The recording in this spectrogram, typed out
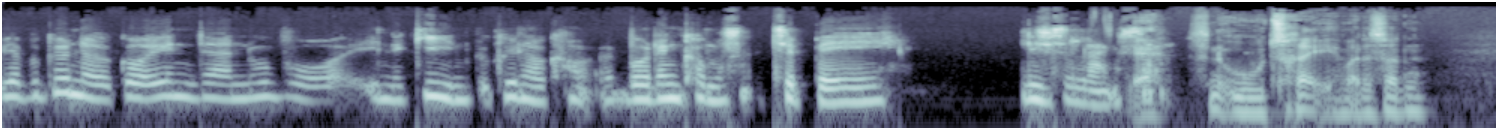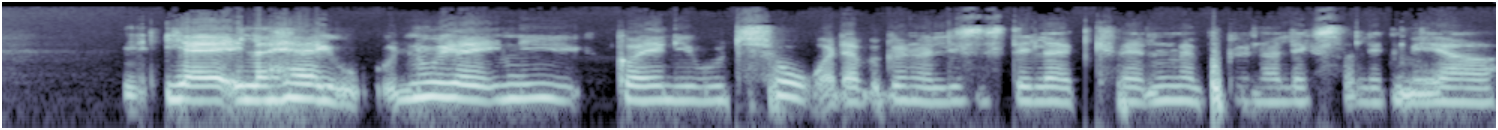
jeg begynder at gå ind der nu, hvor energien begynder at komme, hvor den kommer tilbage lige så langsomt. Ja, sådan uge 3, var det sådan? Ja, eller her i, nu er jeg inde i, går jeg ind i uge 2, og der begynder lige så stille at kvalme, man begynder at lægge sig lidt mere, og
